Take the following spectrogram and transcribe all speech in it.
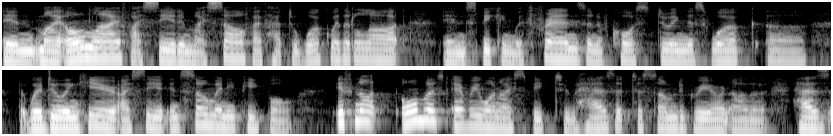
In my own life, I see it in myself, I've had to work with it a lot in speaking with friends, and of course, doing this work uh, that we're doing here, I see it in so many people. If not almost everyone I speak to has it to some degree or another, has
